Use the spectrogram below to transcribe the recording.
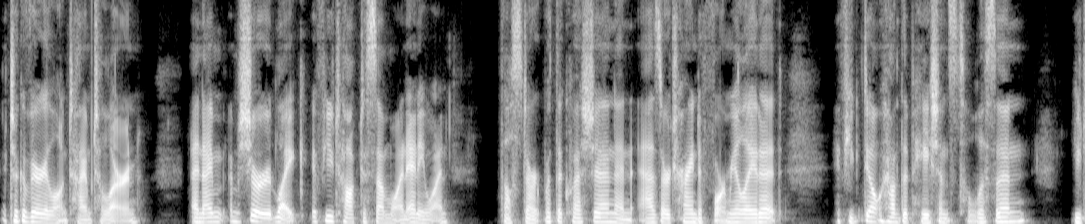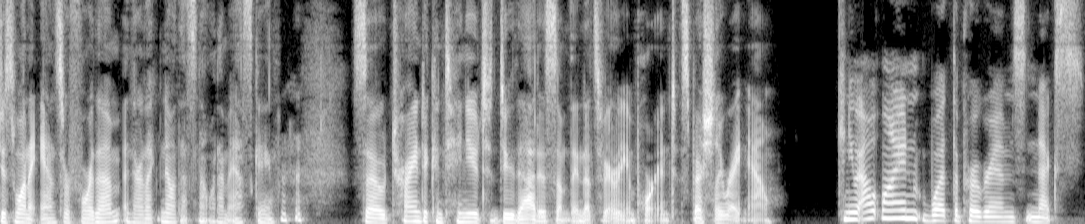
it took a very long time to learn. And I'm, I'm sure, like, if you talk to someone, anyone, they'll start with the question. And as they're trying to formulate it, if you don't have the patience to listen, you just want to answer for them. And they're like, no, that's not what I'm asking. so trying to continue to do that is something that's very important, especially right now. Can you outline what the program's next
